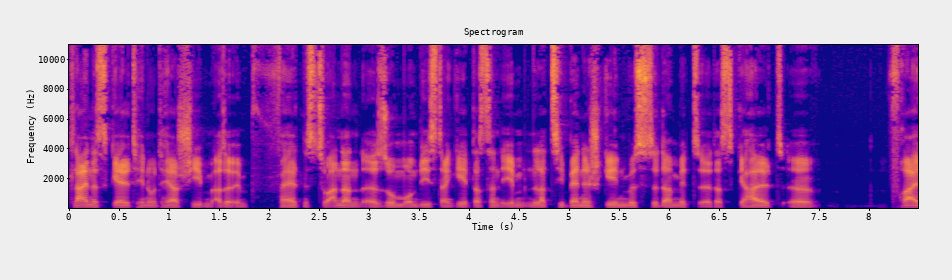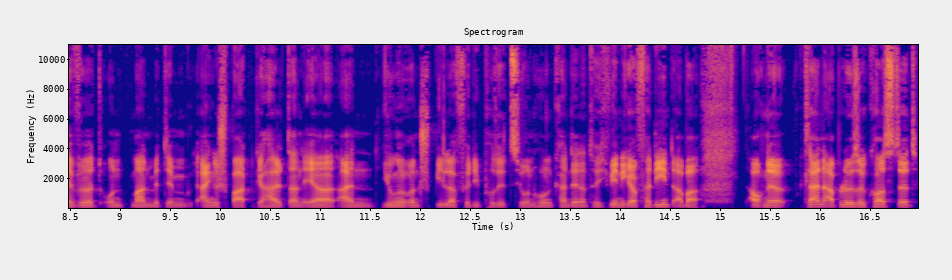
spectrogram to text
kleines Geld hin und her schieben, also im Verhältnis zu anderen äh, Summen, um die es dann geht, dass dann eben ein Lazzi Benisch gehen müsste, damit äh, das Gehalt äh, frei wird und man mit dem eingesparten Gehalt dann eher einen jüngeren Spieler für die Position holen kann, der natürlich weniger verdient, aber auch eine kleine Ablöse kostet.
